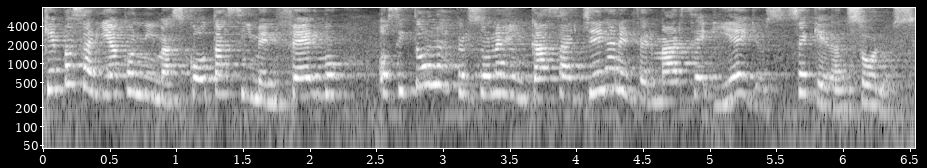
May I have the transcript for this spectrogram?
¿Qué pasaría con mi mascota si me enfermo o si todas las personas en casa llegan a enfermarse y ellos se quedan solos?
